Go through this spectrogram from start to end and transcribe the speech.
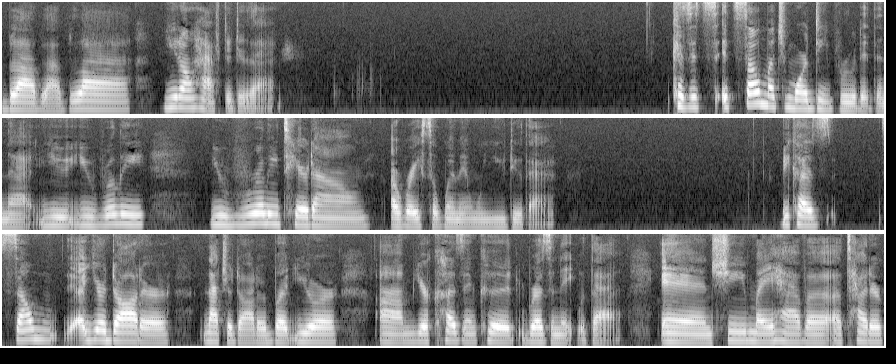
blah, blah, blah. You don't have to do that. Cuz it's it's so much more deep rooted than that. You you really you really tear down a race of women when you do that. Because some your daughter, not your daughter, but your um, your cousin could resonate with that, and she may have a, a tighter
